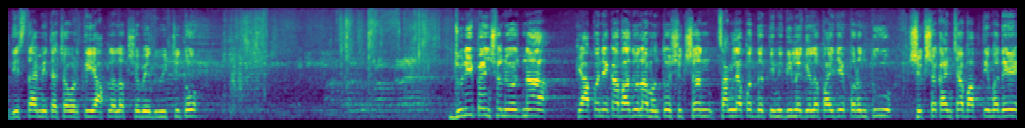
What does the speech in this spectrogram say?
दिसत आहे मी त्याच्यावरती आपलं लक्ष वेधू इच्छितो. जुनी पेन्शन योजना की आपण एका बाजूला म्हणतो शिक्षण चांगल्या पद्धतीने दिलं गेलं पाहिजे परंतु शिक्षकांच्या बाबतीमध्ये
